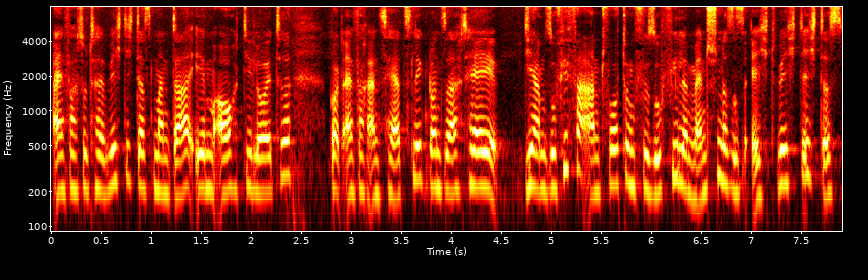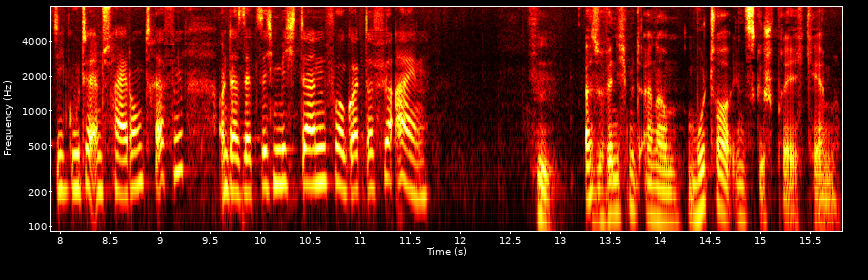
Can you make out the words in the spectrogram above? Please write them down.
einfach total wichtig, dass man da eben auch die Leute Gott einfach ans Herz legt und sagt, hey, die haben so viel Verantwortung für so viele Menschen, das ist echt wichtig, dass die gute Entscheidungen treffen. Und da setze ich mich dann vor Gott dafür ein. Also wenn ich mit einer Mutter ins Gespräch käme,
